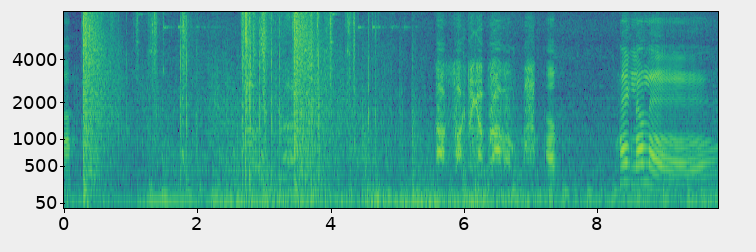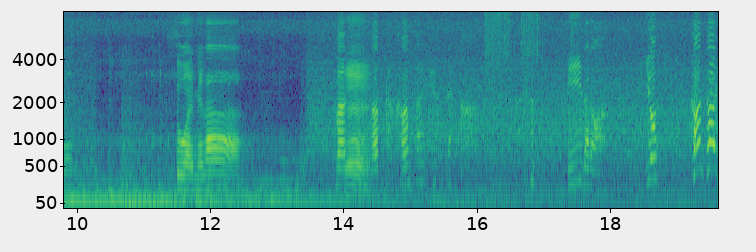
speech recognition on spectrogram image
ฮะ Oh, fuck, they got Bravo. เออเฮกแล้วแหละ สวยไหมล่ะ 待ちに待った艦隊決戦かいいだろうよし艦隊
